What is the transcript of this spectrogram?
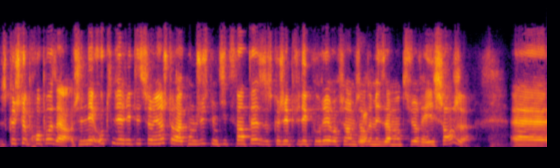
ce que je te propose, alors, je n'ai aucune vérité sur rien, je te raconte juste une petite synthèse de ce que j'ai pu découvrir au fur et à mesure de mes aventures et échanges. Euh,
